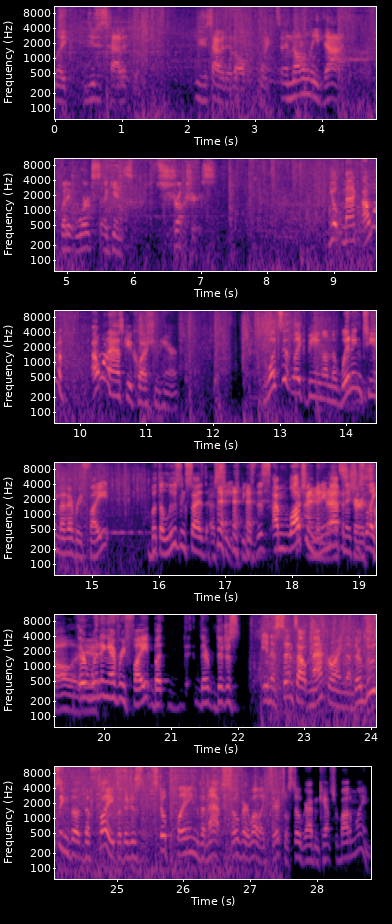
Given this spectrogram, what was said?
Like you just have it, you just have it at all points. And not only that, but it works against structures. Yo, Mac, I want to I want to ask you a question here. What's it like being on the winning team of every fight, but the losing side of Siege? Because this, I'm watching I mean, minimap and it's just like solid, they're dude. winning every fight, but they're they're just in a sense out macroing them. They're losing the the fight, but they're just still playing the map so very well. Like Zeratul's still grabbing camps for bottom lane.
